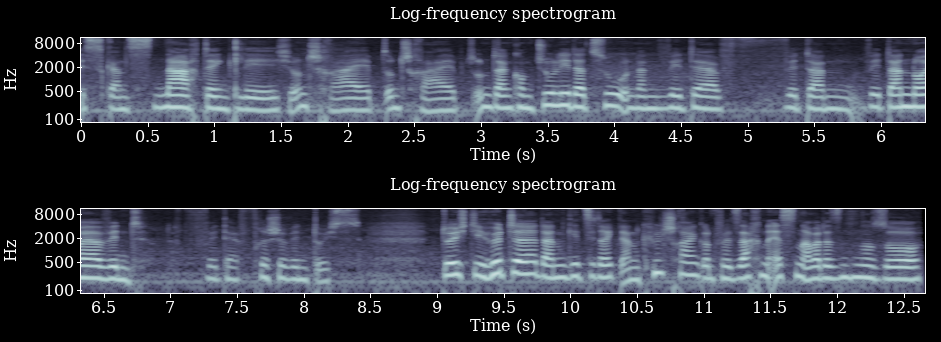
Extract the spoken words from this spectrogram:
ist ganz nachdenklich und schreibt und schreibt. Und dann kommt Julie dazu und dann wird der wird dann wird dann neuer Wind, wird der frische Wind durchs durch die Hütte, dann geht sie direkt an den Kühlschrank und will Sachen essen, aber da sind nur so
